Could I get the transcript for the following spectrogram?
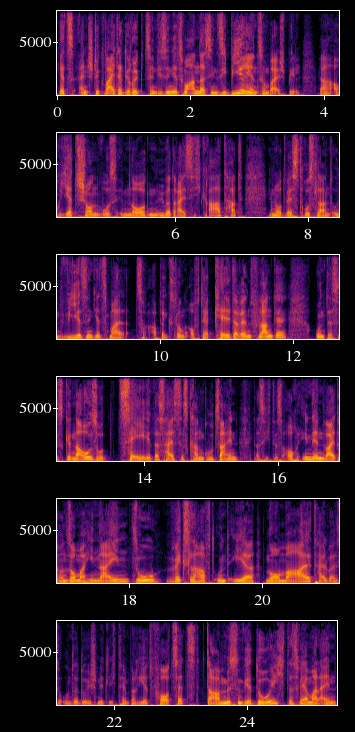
jetzt ein Stück weiter gerückt sind. Die sind jetzt woanders, in Sibirien zum Beispiel. Ja, auch jetzt schon, wo es im Norden über 30 Grad hat, in Nordwestrussland. Und wir sind jetzt mal zur Abwechslung auf der kälteren Flanke und das ist genauso zäh. Das heißt, es kann gut sein, dass sich das auch in den weiteren Sommer hinein so wechselhaft und eher normal, teilweise unterdurchschnittlich temperiert fortsetzt. Da müssen wir durch. Das wäre mal ein,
